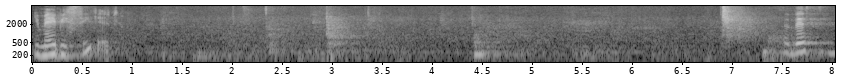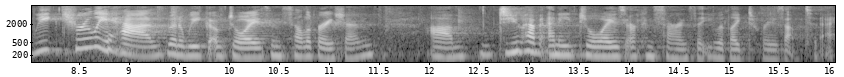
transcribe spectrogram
You may be seated. So this week truly has been a week of joys and celebrations. Um, do you have any joys or concerns that you would like to raise up today?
